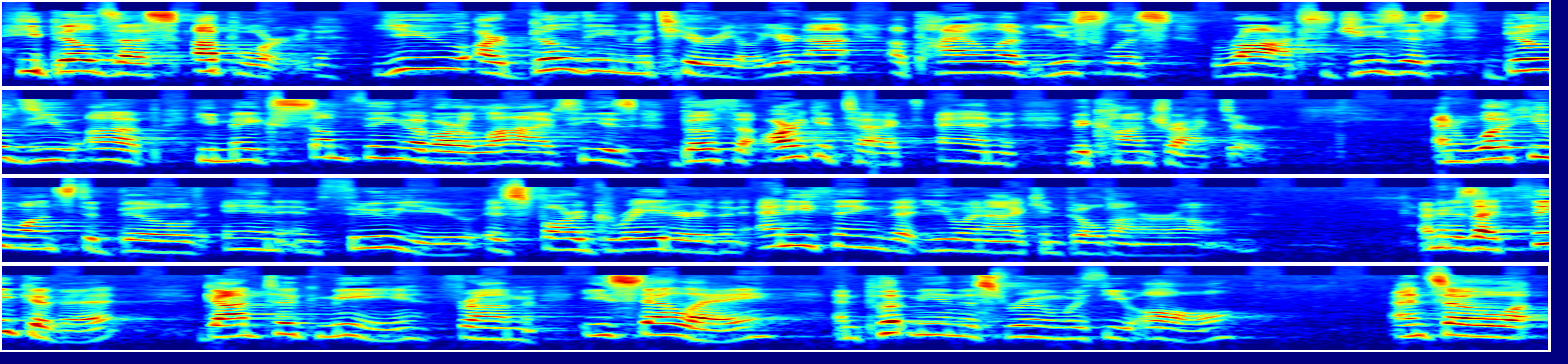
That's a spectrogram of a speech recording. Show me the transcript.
he builds us upward. You are building material. You're not a pile of useless rocks. Jesus builds you up. He makes something of our lives. He is both the architect and the contractor. And what he wants to build in and through you is far greater than anything that you and I can build on our own. I mean, as I think of it, God took me from East LA and put me in this room with you all. And so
